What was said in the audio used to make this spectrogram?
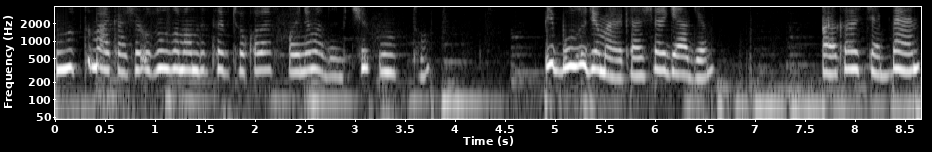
Unuttum arkadaşlar. Uzun zamandır tabii tokalar oynamadığım için unuttum. Bir bulacağım arkadaşlar. Geleceğim. Arkadaşlar ben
